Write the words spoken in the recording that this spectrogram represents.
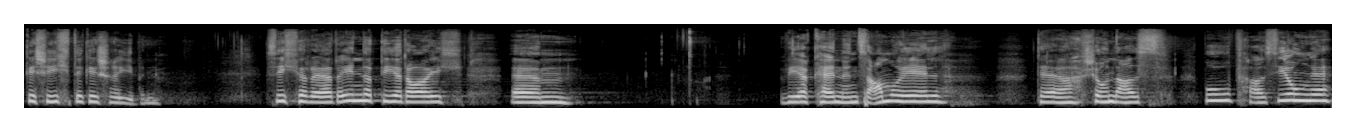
Geschichte geschrieben. Sicher erinnert ihr euch, ähm, wir kennen Samuel, der schon als Bub, als Junge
